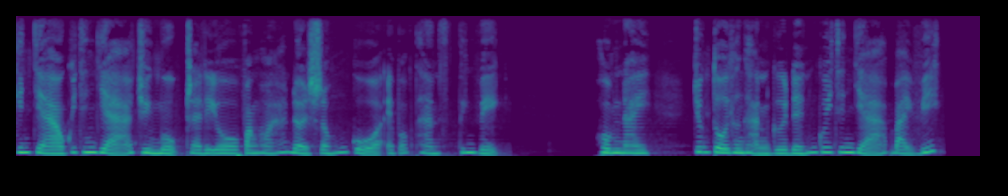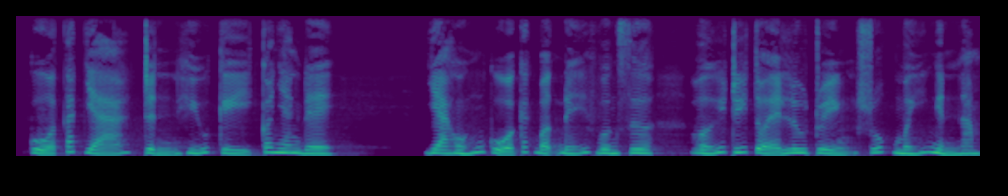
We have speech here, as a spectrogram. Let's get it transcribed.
Kính chào quý thính giả chuyên mục Radio Văn hóa Đời Sống của Epoch Times tiếng Việt. Hôm nay, chúng tôi hân hạnh gửi đến quý thính giả bài viết của tác giả Trịnh Hiếu Kỳ có nhan đề Gia huấn của các bậc đế vương xưa với trí tuệ lưu truyền suốt mấy nghìn năm.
